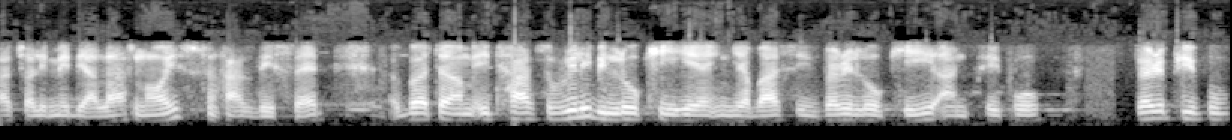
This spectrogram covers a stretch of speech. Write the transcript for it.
actually make their last noise, as they said. But um, it has really been low key here in Yabasi, very low key, and people, very people,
